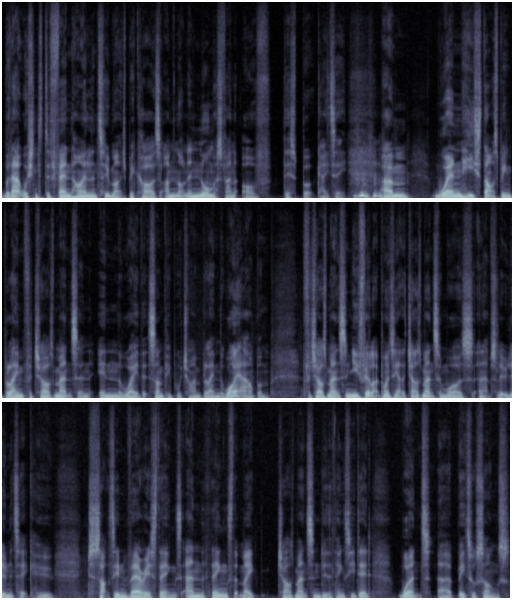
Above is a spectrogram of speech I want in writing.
without wishing to defend Heinlein too much because I'm not an enormous fan of this book, Katie. um, when he starts being blamed for Charles Manson in the way that some people try and blame the White Album for Charles Manson, you feel like pointing out that Charles Manson was an absolute lunatic who sucked in various things, and the things that made Charles Manson do the things he did weren't uh, Beatles songs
